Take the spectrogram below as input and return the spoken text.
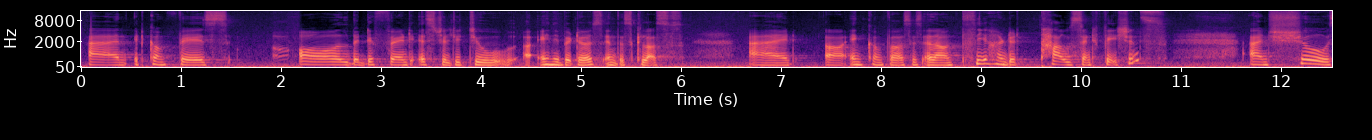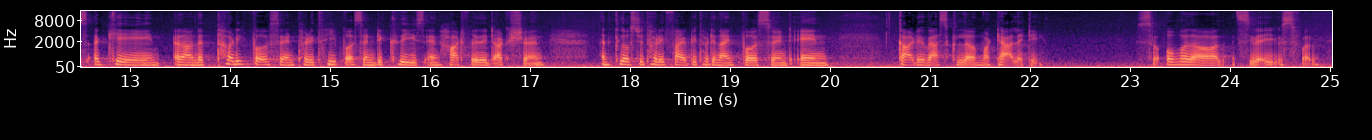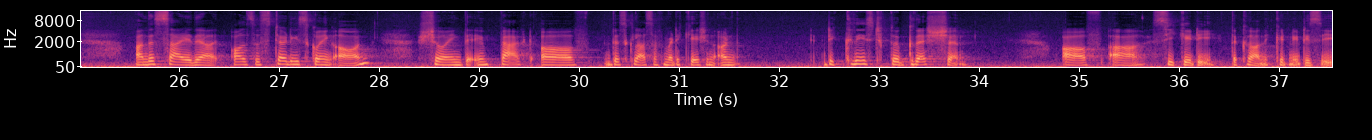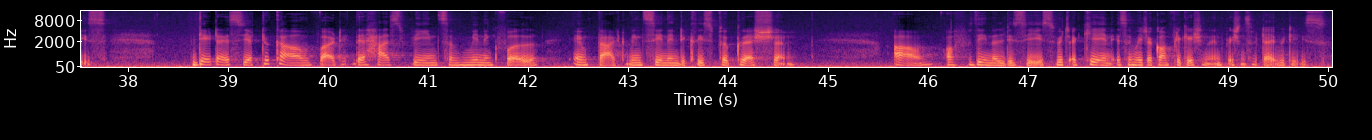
and it compares all the different SGLT2 uh, inhibitors in this class, and uh, encompasses around 300,000 patients and shows again around a 30%, 33% decrease in heart failure reduction and close to 35 to 39% in cardiovascular mortality. So overall, it's very useful. On this side, there are also studies going on showing the impact of this class of medication on decreased progression of uh, CKD, the chronic kidney disease. Data is yet to come, but there has been some meaningful impact being seen in decreased progression um, of renal disease, which again is a major complication in patients with diabetes.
